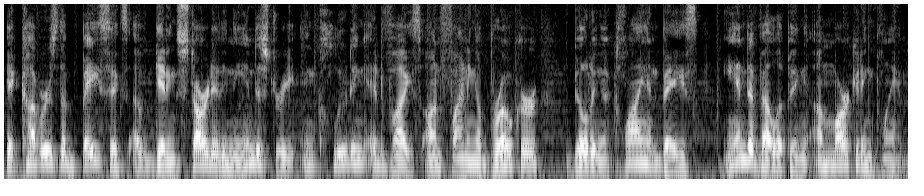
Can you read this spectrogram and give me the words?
It covers the basics of getting started in the industry, including advice on finding a broker, building a client base, and developing a marketing plan.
